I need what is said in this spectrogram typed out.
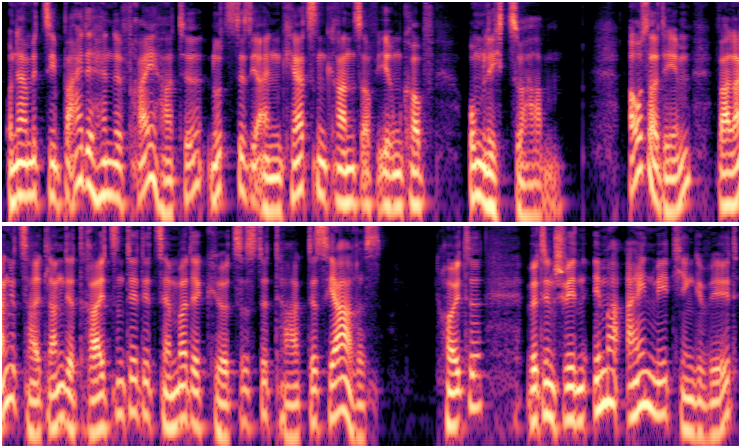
und damit sie beide Hände frei hatte, nutzte sie einen Kerzenkranz auf ihrem Kopf, um Licht zu haben. Außerdem war lange Zeit lang der 13. Dezember der kürzeste Tag des Jahres. Heute wird in Schweden immer ein Mädchen gewählt,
